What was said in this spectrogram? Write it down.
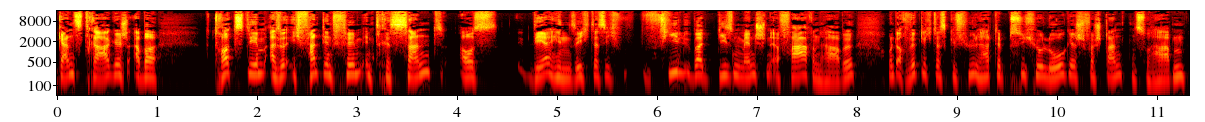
ganz tragisch, aber trotzdem, also ich fand den Film interessant aus der Hinsicht, dass ich viel über diesen Menschen erfahren habe und auch wirklich das Gefühl hatte, psychologisch verstanden zu haben,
